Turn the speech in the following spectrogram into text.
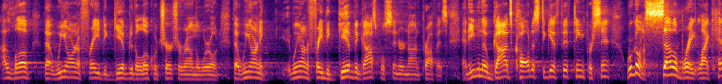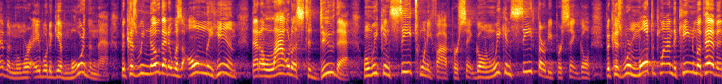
I love that we aren't afraid to give to the local church around the world, that we aren't, we aren't afraid to give to gospel centered nonprofits. And even though God's called us to give 15%, we're going to celebrate like heaven when we're able to give more than that because we know that it was only Him that allowed us to do that. When we can see 25% going, we can see 30% going because we're multiplying the kingdom of heaven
